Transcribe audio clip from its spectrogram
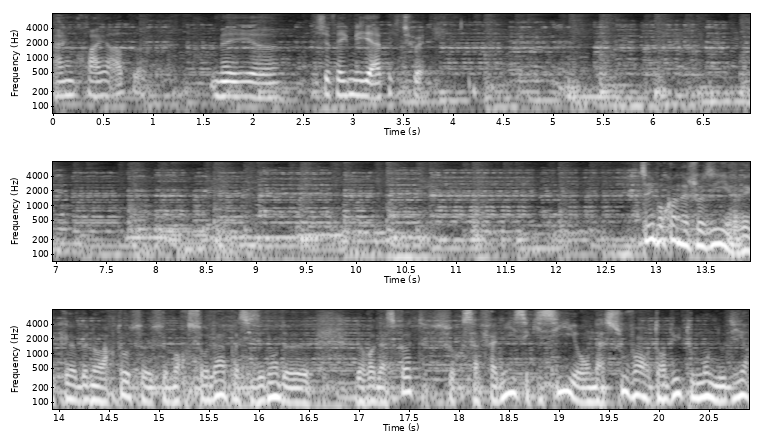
incroyable, mais euh, je vais m'y habituer. Vous savez pourquoi on a choisi avec euh, Benoît Artaud ce, morceau-là, précisément de, de Rhoda Scott, sur sa famille? C'est qu'ici, on a souvent entendu tout le monde nous dire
